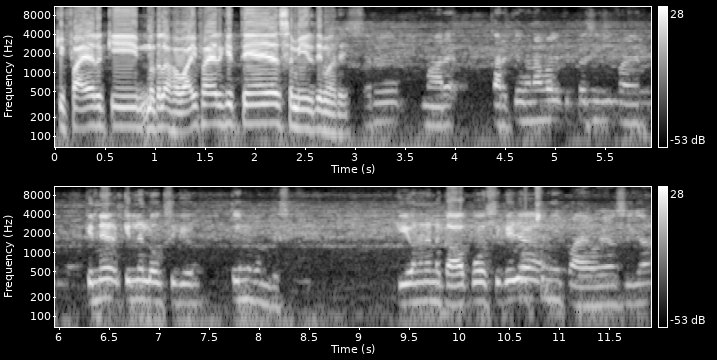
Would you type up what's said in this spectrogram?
ਕਿ ਫਾਇਰ ਕੀ ਮਤਲਬ ਹਵਾਈ ਫਾਇਰ ਕੀਤੇ ਆ ਜਾਂ ਸਮੀਰ ਦੇ ਮਾਰੇ? ਸਰ ਮਾਰੇ ਕਰਕੇ ਉਹਨਾਂ ਵੱਲ ਕੀਤਾ ਸੀ ਜੀ ਫਾਇਰ ਕਿੰਨੇ ਕਿੰਨੇ ਲੋਕ ਸੀਗੇ ਉਹ? ਤਿੰਨ ਬੰਦੇ ਸੀ। ਕੀ ਉਹਨਾਂ ਨੇ ਨਕਾਬ ਪੋਸ ਸੀਗੇ ਕੁਛ ਨਹੀਂ ਪਾਇਆ ਹੋਇਆ ਸੀਗਾ।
